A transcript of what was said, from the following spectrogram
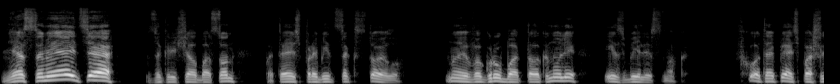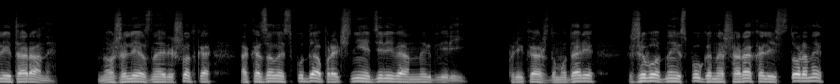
«Не смейте!» — закричал Басон, пытаясь пробиться к стойлу. Но его грубо оттолкнули и сбили с ног. В ход опять пошли тараны. Но железная решетка оказалась куда прочнее деревянных дверей. При каждом ударе животные испуганно шарахались в стороны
